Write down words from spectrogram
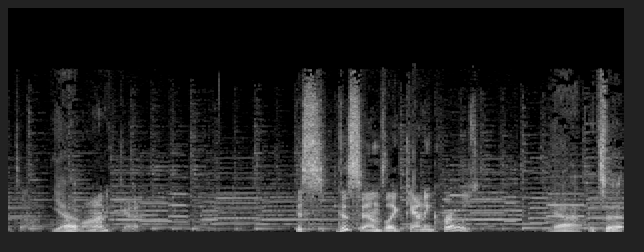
It's a Yep. harmonica. This this sounds like Counting Crows. Yeah, it's a.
